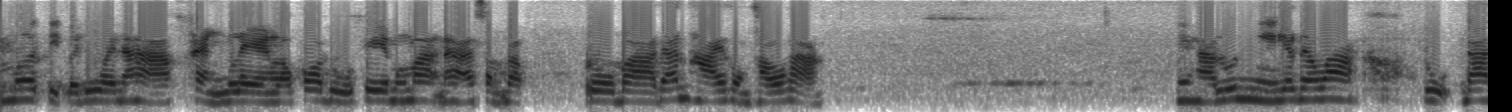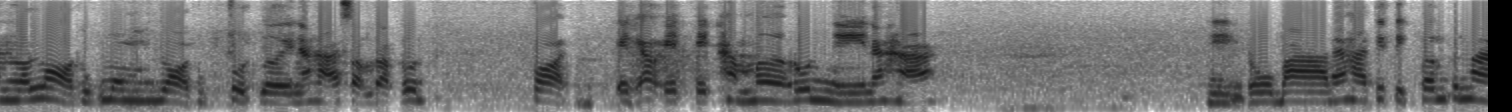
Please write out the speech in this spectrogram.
มเมอร์ติดไปด้วยนะคะ แข็งแรงแล้วก็ดูเท่มากๆนะคะสำหรับโรบาร์ด้านท้ายของเขาค่ะ นี่ค่ะรุ่นนี้เรียกได้ว่าดุดันแล้วหล่อทุกมุมหล่อทุกจุดเลยนะคะสำหรับรุ่น Ford XLS X Hammer รุ่นนี้นะคะนี่โรบาร์นะคะ ที่ติดเพิ่มขึ้นมา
